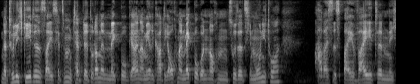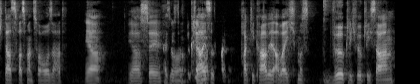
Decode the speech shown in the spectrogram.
natürlich geht es, sei es jetzt mit dem Tablet oder mit dem MacBook. Ja, in Amerika hatte ich auch mein MacBook und noch einen zusätzlichen Monitor. Aber es ist bei weitem nicht das, was man zu Hause hat. Ja, ja, safe. Also klar ist es pra- praktikabel, aber ich muss wirklich, wirklich sagen,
